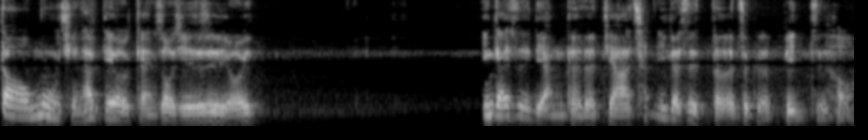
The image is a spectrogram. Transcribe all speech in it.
到目前，他给我的感受其实是有一应该是两个的加成，一个是得这个病之后，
